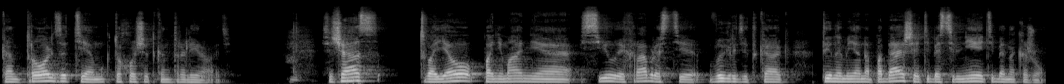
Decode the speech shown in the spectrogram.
Контроль за тем, кто хочет контролировать. Сейчас твое понимание силы и храбрости выглядит как ты на меня нападаешь, я тебя сильнее, тебя накажу.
